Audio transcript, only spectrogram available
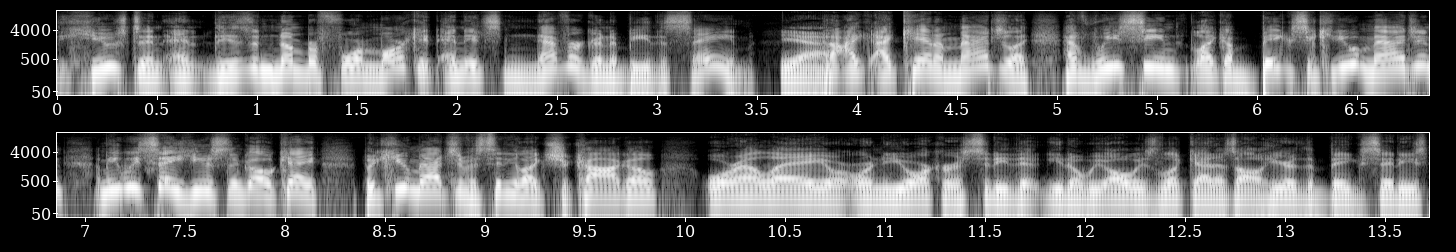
Houston, and this is a number four market, and it's never going to be the same. Yeah, I, I, can't imagine. Like, have we seen like a big? Can you imagine? I mean, we say Houston, okay, but can you imagine if a city like Chicago or L.A. or, or New York or a city that you know we always look at as all oh, here are the big cities,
